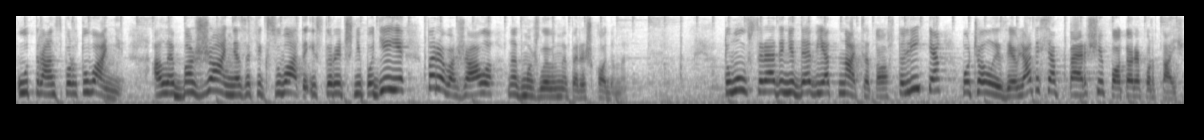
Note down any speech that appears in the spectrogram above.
у транспортуванні, але бажання зафіксувати історичні події переважало над можливими перешкодами. Тому всередині 19 століття почали з'являтися перші фоторепортажі.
